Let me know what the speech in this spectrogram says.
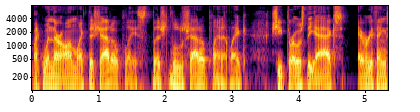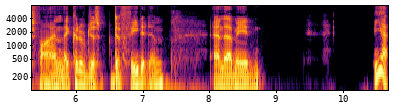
like when they're on like the shadow place, the sh- little shadow planet, like she throws the axe, everything's fine. They could have just defeated him. And I mean, yeah,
